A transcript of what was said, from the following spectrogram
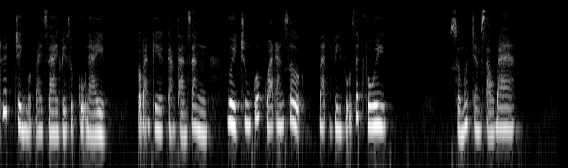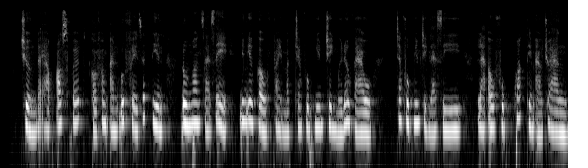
thuyết trình một bài dài về dụng cụ này. Cậu bạn kia cảm thán rằng người Trung Quốc quá đáng sợ, bạn vi vũ rất vui. Số 163 Trường Đại học Oxford có phòng ăn buffet rất tiện, đồ ngon giá rẻ nhưng yêu cầu phải mặc trang phục nghiêm chỉnh mới được vào. Trang phục nghiêm chỉnh là gì? Là âu phục khoác thêm áo choàng.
